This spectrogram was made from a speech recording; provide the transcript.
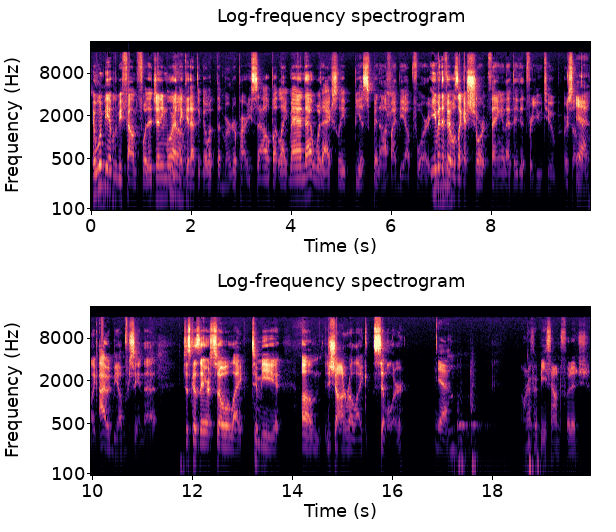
It wouldn't be able to be found footage anymore. I think they'd have to go with the murder party style. But like, man, that would actually be a spin off I'd be up for. Even if it was like a short thing and that they did for YouTube or something. Yeah. Like I would be up for seeing that. Just because they are so like to me, um, genre like similar. Yeah. I wonder if it'd be found footage.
